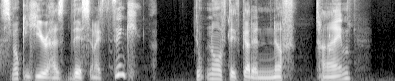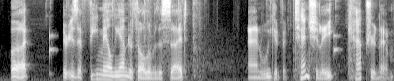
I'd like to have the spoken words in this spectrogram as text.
Smokey here has this, and I think... Don't know if they've got enough time, but there is a female Neanderthal over the side, and we could potentially capture them.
